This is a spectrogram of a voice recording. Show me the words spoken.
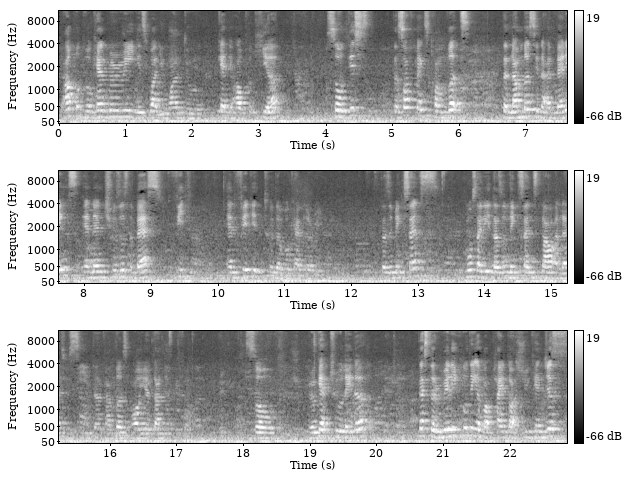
The output vocabulary is what you want to get the output here. So this, the softmax converts the numbers in the embeddings and then chooses the best fit and fit it to the vocabulary. Does it make sense? Most likely it doesn't make sense now unless you see the numbers or you have done this before. So we'll get through later. That's the really cool thing about PyTorch. You can just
